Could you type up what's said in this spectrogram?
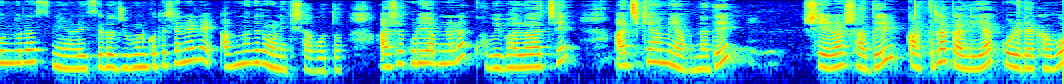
বন্ধুরা, স্নেহা রাইসেল জীবন কথা চ্যানেলে আপনাদের অনেক স্বাগত। আশা করি আপনারা খুবই ভালো আছেন। আজকে আমি আপনাদের সেরা স্বাদের কাতলা কালিয়া করে দেখাবো।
